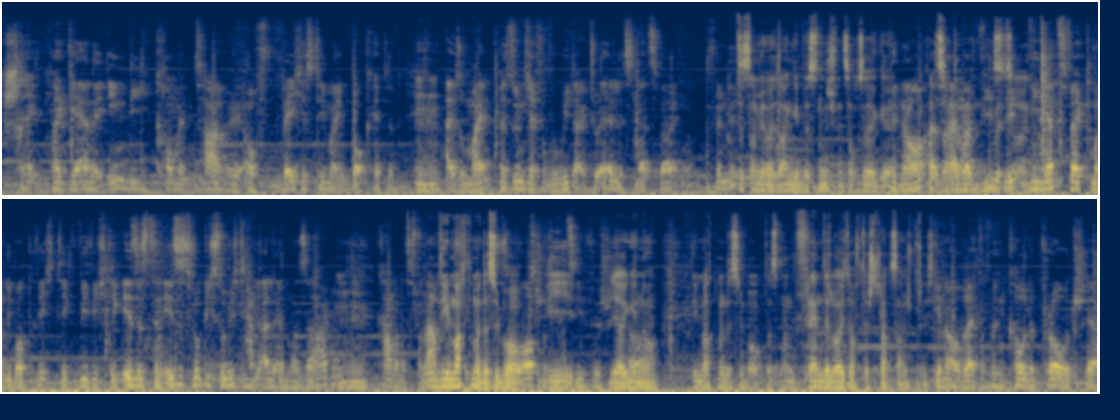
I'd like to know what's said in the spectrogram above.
Schreibt mal gerne in die Kommentare, auf welches Thema ihr Bock hättet. Mhm. Also mein persönlicher Favorit aktuell ist Netzwerken, finde ich. Das haben wir heute angebissen und ich finde es auch sehr geil. Genau, also einmal, wie, wie netzwerkt man überhaupt richtig, wie wichtig ist es denn? Ist es wirklich so wichtig, wie alle immer sagen? Mhm. Kann man das vernachlässigen? Wie macht man das überhaupt? Wie, ja, genau. genau. Wie macht man das überhaupt, dass man fremde Leute auf der Straße anspricht? Genau, vielleicht auch mit einem Cold Approach, ja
